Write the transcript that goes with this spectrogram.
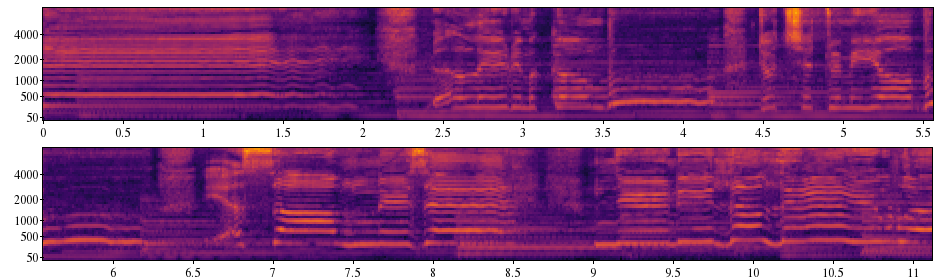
နဲ့လွယ်လေးတွေမကုန်ဘူးတို့ချစ်တွေမရောဘူးရဆောင် နေစေညနေလာလေးဝဲ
